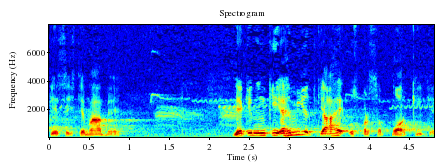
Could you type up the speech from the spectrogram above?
کے اس اجتماع میں۔ لیکن ان کی اہمیت کیا ہے، اس پر سب غور کیجیے۔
